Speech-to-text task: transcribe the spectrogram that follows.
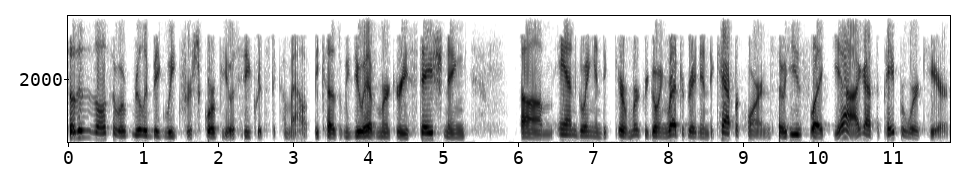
So this is also a really big week for Scorpio secrets to come out because we do have Mercury stationing um and going into or Mercury going retrograde into Capricorn. So he's like, "Yeah, I got the paperwork here.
